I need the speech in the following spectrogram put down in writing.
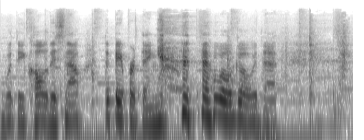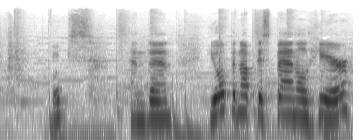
what do you call this now? The paper thing. We'll go with that. Oops. And then you open up this panel here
